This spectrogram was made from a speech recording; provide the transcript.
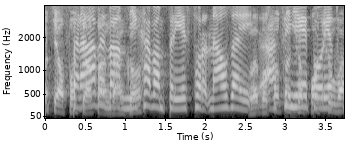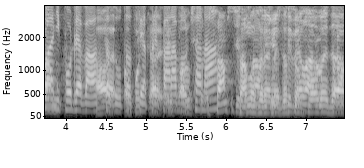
odtiaľ potiaľ, práve pán vám Danko. nechávam priestor, naozaj Lebo asi toto, nie je poriadku ani podľa vás tá dotácia pre pána Volčana. Sám ste Samozrejme, uznali, že to ste som veľa povedal.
